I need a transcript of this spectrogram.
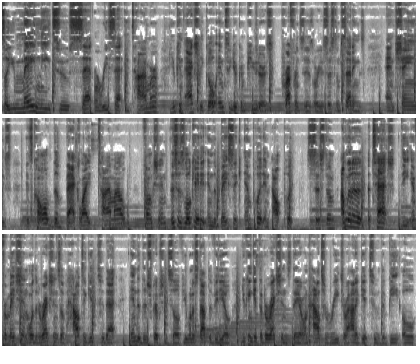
So you may need to set or reset a timer. You can actually go into your computer's preferences or your system settings and change, it's called the backlight timeout function. This is located in the basic input and output system. I'm gonna attach the information or the directions of how to get to that in the description. So if you wanna stop the video, you can get the directions there on how to reach or how to get to the BO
